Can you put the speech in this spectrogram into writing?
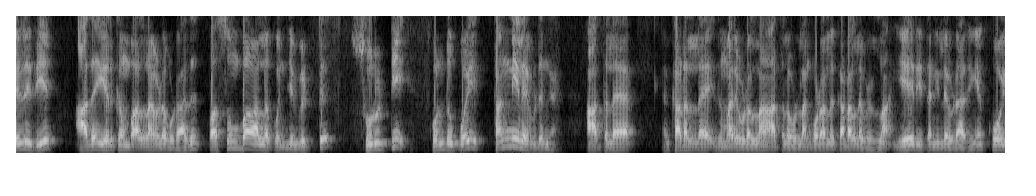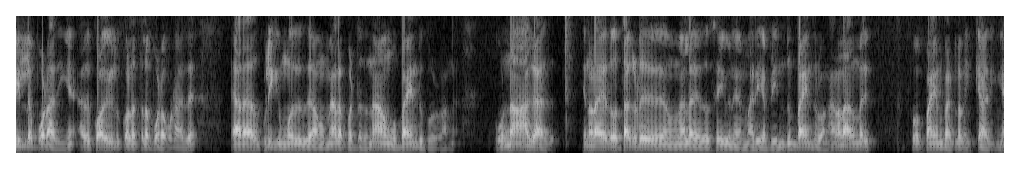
எழுதி அதை எருக்கம்பால்லாம் விடக்கூடாது. பசும்பாலில் கொஞ்சம் விட்டு சுருட்டி கொண்டு போய் தண்ணியில் விடுங்க. ஆற்றுல கடலில் இது மாதிரி விடலாம். ஆற்றுல விடலாம் குடலில் கடலில் விடலாம். ஏரி தண்ணியில் விடாதீங்க. கோயிலில் போடாதீங்க. அது கோயில் குளத்தில் போடக்கூடாது. யாராவது குளிக்கும் போது இது அவங்க மேலே பட்டுதுன்னா அவங்க பயந்து போயிடுவாங்க. ஒன்றும் ஆகாது. என்னடா ஏதோ தகடு மேலே ஏதோ செய்வினை மாதிரி அப்படின்ட்டு பயந்துருவாங்க. அதனால் அது மாதிரி இப்போ பயன்பாட்டில் வைக்காதீங்க.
